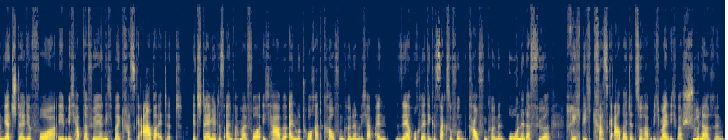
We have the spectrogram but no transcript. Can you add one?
Und jetzt stell dir vor, eben, ich habe dafür ja nicht mal krass gearbeitet. Jetzt stell dir das einfach mal vor. Ich habe ein Motorrad kaufen können und ich habe ein sehr hochwertiges Saxophon kaufen können, ohne dafür richtig krass gearbeitet zu haben. Ich meine, ich war Schülerin.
